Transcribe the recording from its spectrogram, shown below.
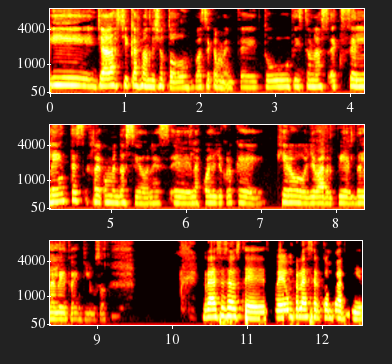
y ya las chicas lo han dicho todo, básicamente. Tú diste unas excelentes recomendaciones, eh, las cuales yo creo que quiero llevar al pie de la letra incluso. Gracias a ustedes, fue un placer compartir.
